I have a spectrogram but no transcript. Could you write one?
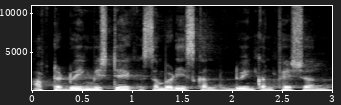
After doing mistake, somebody is con- doing confession,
